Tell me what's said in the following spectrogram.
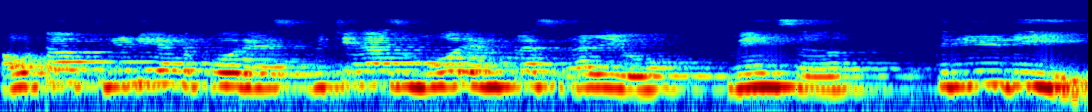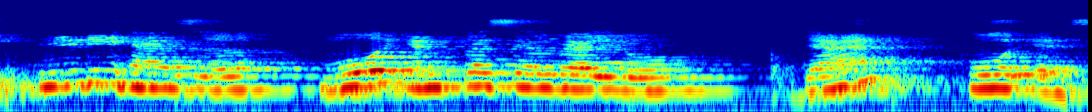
out of 3d and 4s which has more n plus value means uh, 3d 3d has uh, more n plus l value than 4s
